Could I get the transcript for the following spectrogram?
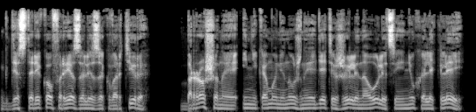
где стариков резали за квартиры, брошенные и никому не нужные дети жили на улице и нюхали клей,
